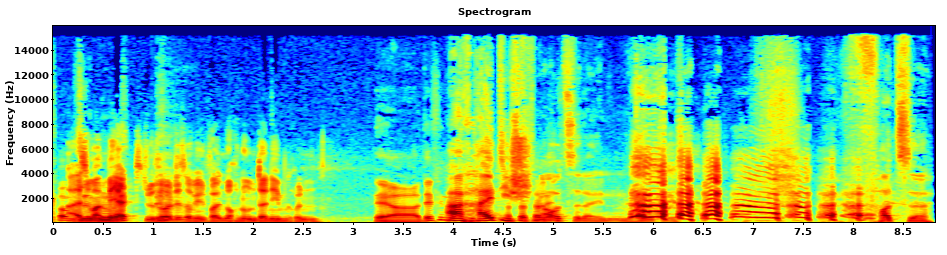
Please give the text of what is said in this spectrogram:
also man merkt, du solltest auf jeden Fall noch ein Unternehmen gründen. Ja, definitiv. Ach, halt die du. Schnauze da hinten. Fotze.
